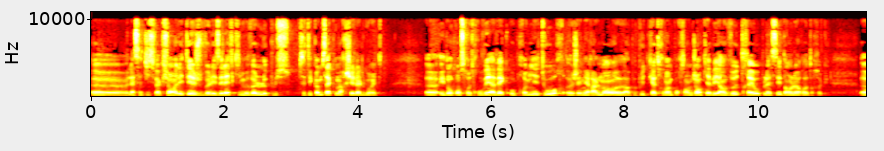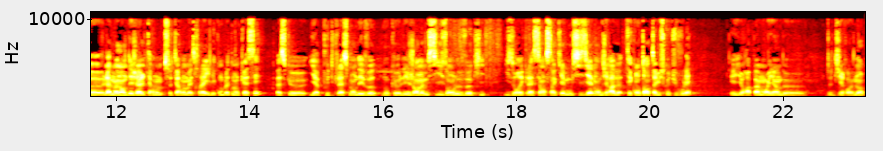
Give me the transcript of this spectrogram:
euh, la satisfaction, elle était je veux les élèves qui me veulent le plus. C'était comme ça que marchait l'algorithme. Euh, et donc on se retrouvait avec au premier tour, euh, généralement, un peu plus de 80% de gens qui avaient un vœu très haut placé dans leur truc. là maintenant déjà ce thermomètre-là il est complètement cassé parce qu'il n'y a plus de classement des vœux donc les gens même s'ils ont le vœu qu'ils auraient classé en cinquième ou sixième on dira bah, t'es content t'as eu ce que tu voulais et il n'y aura pas moyen de, de dire non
